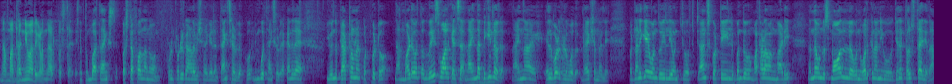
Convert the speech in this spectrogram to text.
ನಮ್ಮ ಧನ್ಯವಾದಗಳನ್ನು ಅರ್ಪಿಸ್ತಾ ಇದ್ದೀವಿ ಸೊ ತುಂಬ ಥ್ಯಾಂಕ್ಸ್ ಫಸ್ಟ್ ಆಫ್ ಆಲ್ ನಾನು ಫುಲ್ ಟೋಟಲ್ ಕನ್ನಡ ವಿಷಯಕ್ಕೆ ನಾನು ಥ್ಯಾಂಕ್ಸ್ ಹೇಳಬೇಕು. ನಿಮಗೂ ಥ್ಯಾಂಕ್ಸ್ ಹೇಳಬೇಕು. ಯಾಕಂದರೆ ಈ ಒಂದು ಪ್ಲ್ಯಾಟ್ಫಾರ್ಮ್ನ ಕೊಟ್ಬಿಟ್ಟು ನಾನು ಮಾಡುವಂಥ ಒಂದು ವೆರಿ ಸ್ಮಾಲ್ ಕೆಲಸ ನಾನು ಇನ್ನೂ ಬಿಗಿನರ್ ನಾನು ಇನ್ನೂ ಎಲ್ಬೋರ್ಡ್ ಹೇಳ್ಬೋದು ಡೈರೆಕ್ಷನಲ್ಲಿ ಬಟ್ ನನಗೆ ಒಂದು ಇಲ್ಲಿ ಒಂದು ಚಾನ್ಸ್ ಕೊಟ್ಟು ಇಲ್ಲಿ ಬಂದು ಮಾತಾಡೋ ಹಂಗೆ ಮಾಡಿ, ನನ್ನ ಒಂದು ಸ್ಮಾಲ್ ಒಂದು ವರ್ಕ್ನ ನೀವು ಜನಕ್ಕೆ ತಲುಪಿಸ್ತಾ ಇದ್ದೀರಾ?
